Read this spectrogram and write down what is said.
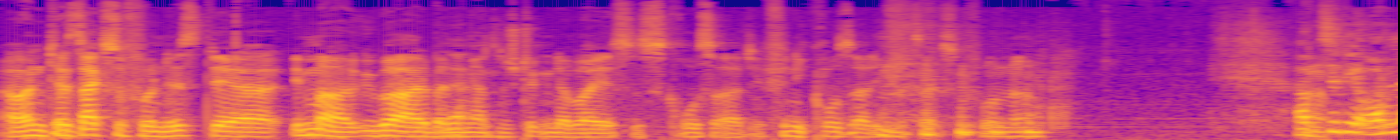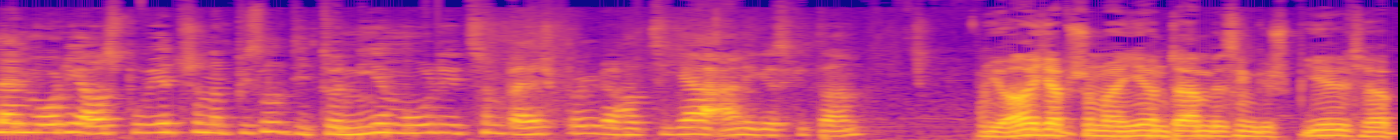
Und der Saxophonist, der immer überall bei ja. den ganzen Stücken dabei ist, ist großartig. Finde ich großartig mit Saxophon. Ne? Habt ihr die Online-Modi ausprobiert schon ein bisschen? Die Turniermodi zum Beispiel, da hat sich ja einiges getan. Ja, ich habe schon mal hier und da ein bisschen gespielt, habe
